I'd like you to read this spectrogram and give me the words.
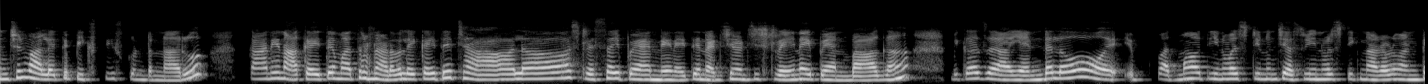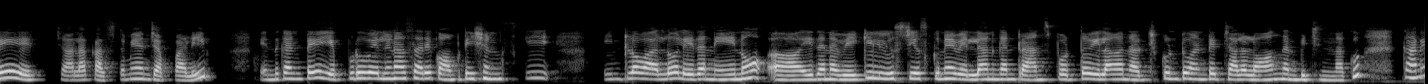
నుంచి వాళ్ళైతే పిక్స్ తీసుకుంటున్నారు. కానీ నాకైతే మాత్రం నడవలేకైతే చాలా స్ట్రెస్ అయిపోయాను. నేనైతే నడిచి నడిచి స్ట్రెయిన్ అయిపోయాను బాగా. బికాజ్ ఆ ఎండలో పద్మావతి యూనివర్సిటీ నుంచి ఎస్వి యూనివర్సిటీకి నడవడం అంటే చాలా కష్టమే అని చెప్పాలి. ఎందుకంటే ఎప్పుడు వెళ్ళినా సరే కాంపిటీషన్స్కి ఇంట్లో వాళ్ళు లేదా నేను ఏదైనా వెహికల్ యూస్ చేసుకునే వెళ్ళాను కానీ ట్రాన్స్పోర్ట్తో ఇలా నడుచుకుంటూ అంటే చాలా లాంగ్ అనిపించింది నాకు. కానీ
